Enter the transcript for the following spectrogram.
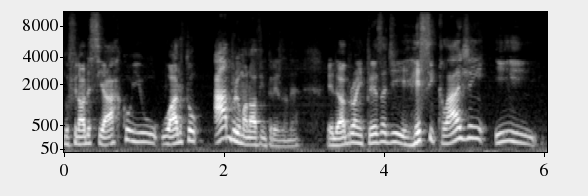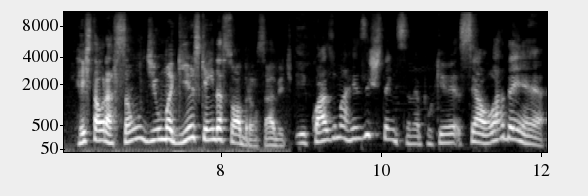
no final desse arco e o, o Aruto abre uma nova empresa, né? Ele abre uma empresa de reciclagem e restauração de uma Gears que ainda sobram, sabe? Tipo, E quase uma resistência, né? Porque se a ordem é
